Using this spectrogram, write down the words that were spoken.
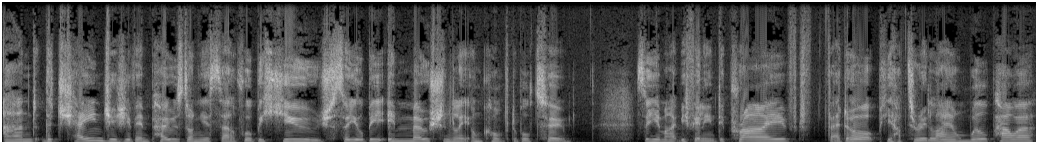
and the changes you've imposed on yourself will be huge, so you'll be emotionally uncomfortable too. So you might be feeling deprived, fed up, you have to rely on willpower.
